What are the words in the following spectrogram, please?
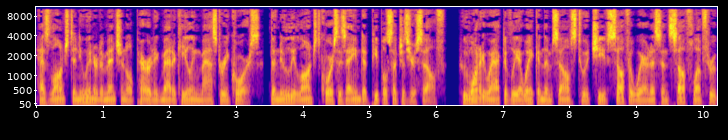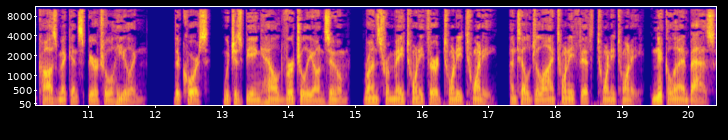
has launched a new interdimensional paradigmatic healing mastery course. The newly launched course is aimed at people such as yourself, who want to actively awaken themselves to achieve self-awareness and self-love through cosmic and spiritual healing. The course, which is being held virtually on Zoom, runs from May 23, 2020, until July 25, 2020. Nicola and Baz,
